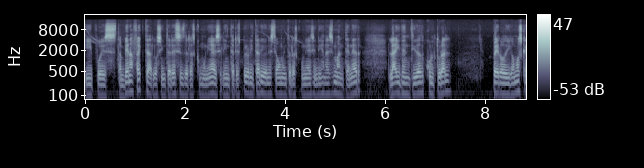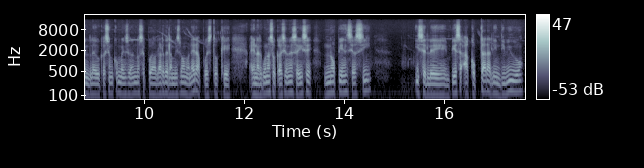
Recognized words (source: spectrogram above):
y pues también afecta a los intereses de las comunidades. El interés prioritario en este momento de las comunidades indígenas es mantener la identidad cultural pero digamos que en la educación convencional no se puede hablar de la misma manera, puesto que en algunas ocasiones se dice no piense así y se le empieza a cooptar al individuo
